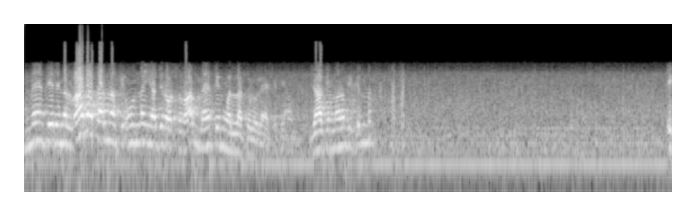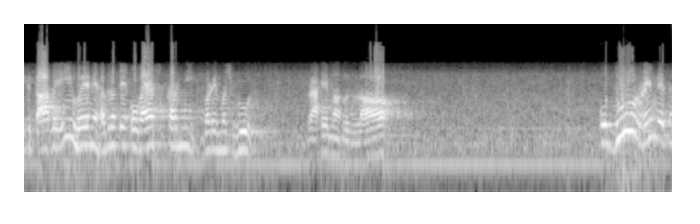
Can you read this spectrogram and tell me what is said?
میں تیرے نال وعدہ کرنا کہ اُنہ ہی اجر اور سواب میں تینوں اللہ کو لے کے دیا جا کے ماں کی خدمت۔ ایک تابعی ہوئے نے حضرت اویس کرنی، بڑے مشہور۔ رحمہ اللہ۔ وہ دور رہتے تھے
